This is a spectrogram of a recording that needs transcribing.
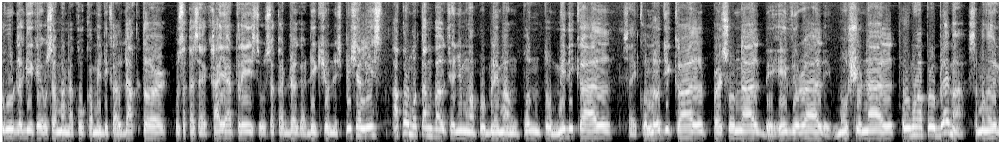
Tungod lagi kay usa man ako ka medical doctor, usa ka psychiatrist, usa ka drug addiction specialist. Ako mo tambag sa inyong mga problemang punto medical, psychological, personal, behavioral, emotional o mga problema sa mga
